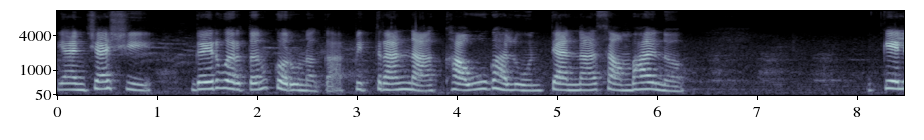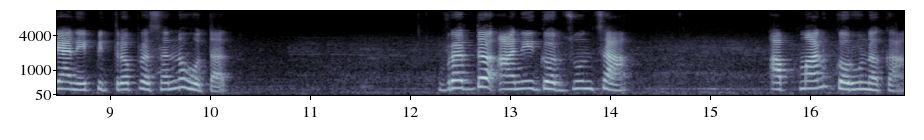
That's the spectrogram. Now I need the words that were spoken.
यांच्याशी गैरवर्तन करू नका. पित्रांना खाऊ घालून त्यांना सांभाळणं केल्याने पित्र प्रसन्न होतात. वृद्ध आणि गरजूंचा अपमान करू नका.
